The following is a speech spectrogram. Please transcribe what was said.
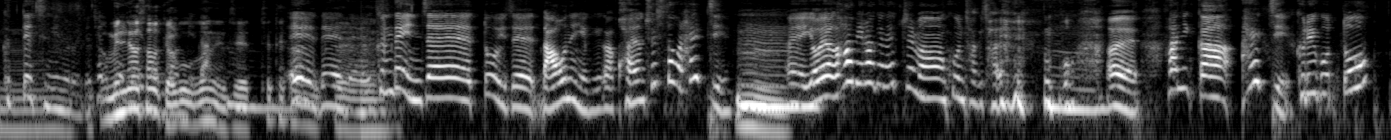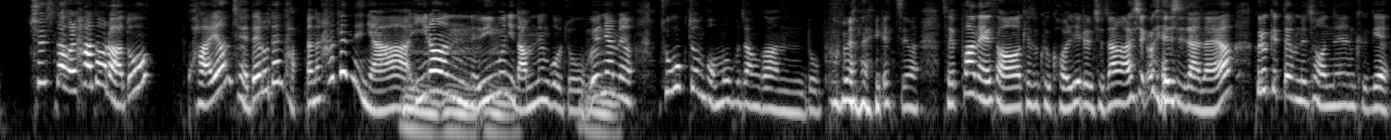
그때 음. 증인으로 이제 채택이 밀려서. 결국은 이제 음. 채택한. 네, 네, 네. 근데 이제 또 이제 나오는 얘기가 과연 출석을 할지. 음. 네, 여야가 합의를 하긴 했지만 그건 자기 자유 뭐 음. 네, 하니까 할지 그리고 또 출석을 하더라도 과연 제대로 된 답변을 하겠느냐 음, 이런 음, 의문이 음. 남는 거죠. 음. 왜냐하면 조국 전 법무부 장관도 보면 알겠지만 재판에서 계속 그 권리를 주장하시고 계시잖아요. 그렇기 때문에 저는 그게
